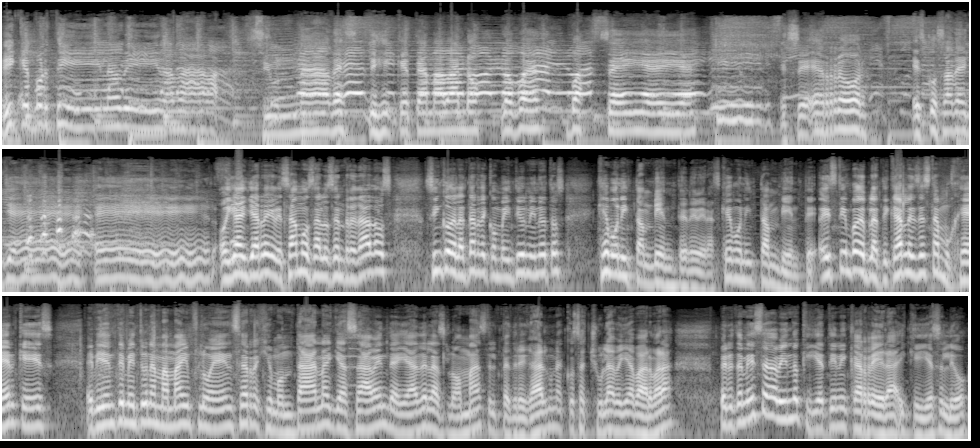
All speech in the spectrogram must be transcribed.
y que por ti la vida daba. Si una vez dije que te amaba, no lo vuelvo a hacer. Ese error es cosa de ayer. Oigan, ya regresamos a los enredados. 5 de la tarde con 21 minutos. Qué bonito ambiente, de veras, qué bonito ambiente. Es tiempo de platicarles de esta mujer que es evidentemente una mamá influencer regiomontana, ya saben, de allá de las lomas, del Pedregal, una cosa chula, bella, bárbara. Pero también estaba viendo que ya tiene carrera y que ya salió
